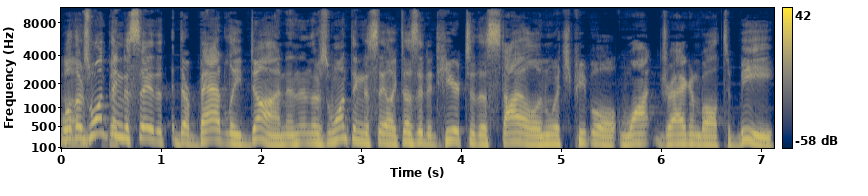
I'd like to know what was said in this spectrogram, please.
Well, there's Um, one thing to say that they're badly done, and then there's one thing to say like, does it adhere to the style in which people want Dragon Ball to be?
